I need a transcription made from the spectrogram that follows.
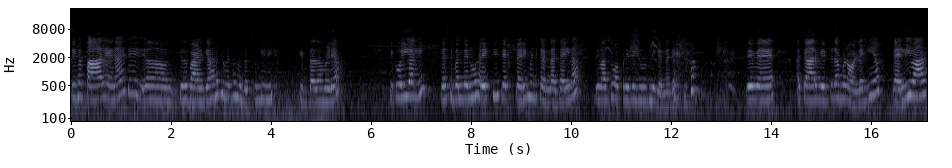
ਤੇ ਮੈਂ ਪਾ ਲੈਣਾ ਹੈ ਤੇ ਜਦੋਂ ਬਣ ਗਿਆ ਹੈ ਨਾ ਫਿਰ ਮੈਂ ਤੁਹਾਨੂੰ ਦੱਸੂਗੀ ਵੀ ਕਿੱਦਾਂ ਦਾ ਬਣਿਆ। ਤੇ ਕੋਈ ਗੱਲ ਨਹੀਂ, ਵੈਸੇ ਬੰਦੇ ਨੂੰ ਹਰੇਕ ਚੀਜ਼ ਤੇ ਐਕਸਪੈਰੀਮੈਂਟ ਕਰਨਾ ਚਾਹੀਦਾ। ਤੇ ਬਸ ਉਹ ਆਪਣੇ ਤੇ ਯੂਜ਼ ਨਹੀਂ ਕਰਨਾ ਚਾਹੀਦਾ। ਤੇ ਮੈਂ ਅਚਾਰ ਮਿਰਚ ਦਾ ਬਣਾਉਣ ਲੱਗੀ ਆ ਪਹਿਲੀ ਵਾਰ।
